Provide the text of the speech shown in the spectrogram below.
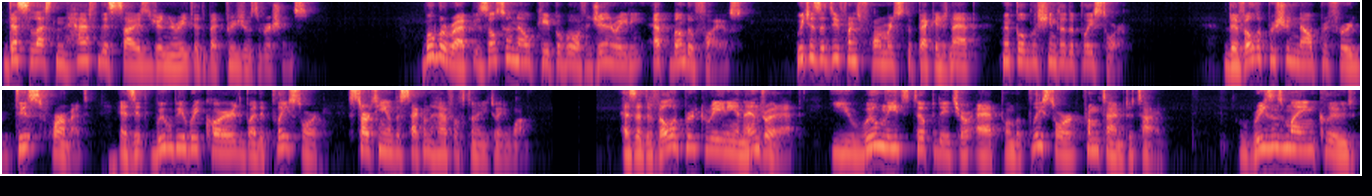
That's less than half the size generated by previous versions. Bubble Wrap is also now capable of generating app bundle files, which is a different format to package an app when publishing to the Play Store. Developers should now prefer this format as it will be required by the Play Store starting on the second half of 2021. As a developer creating an Android app, you will need to update your app on the Play Store from time to time. Reasons might include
